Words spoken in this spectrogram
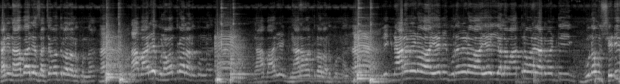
కానీ నా భార్య సత్యవంతురాలు అనుకున్నా. నా భార్య గుణవంతురాలు అనుకున్నా. నా భార్య జ్ఞానవంతురాలు అనుకున్నా. నీ జ్ఞానమేడవాయే నీ గుణమేడవాయే ఇలా మాత్రం మనకు అటువంటి గుణము చెడి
